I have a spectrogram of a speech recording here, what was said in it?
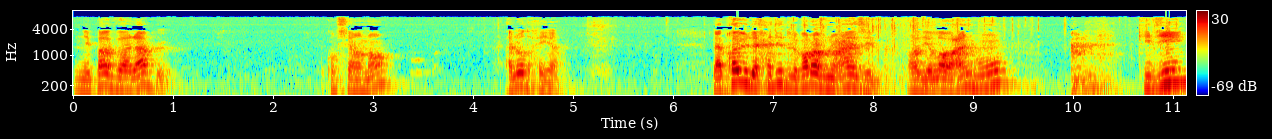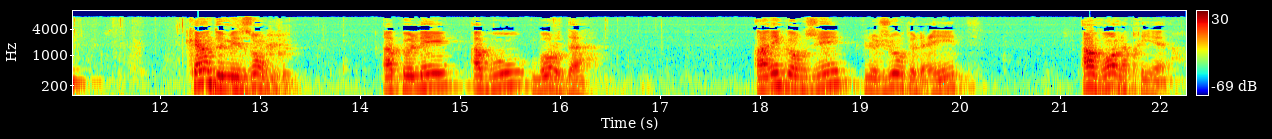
n'est pas valable concernant al-udhiya. La preuve le hadith de Bara ibn Azib anhu, qui dit qu'un de mes oncles appelé Abu Burda a égorgé le jour de l'Aïd avant la prière.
